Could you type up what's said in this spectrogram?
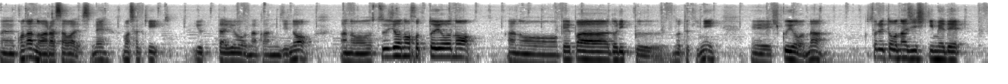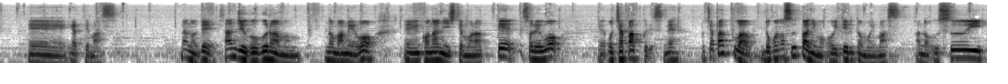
え、粉の粗さはですね、まあ、さっき言ったような感じのあの通常のホット用のあのペーパードリップの時に、えー、引くようなそれと同じ引き目で、えー、やってます。なので 35g の豆を、えー、粉にしてもらってそれを、え、お茶パックですね。お茶パックはどこのスーパーにも置いてると思います。あの薄い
